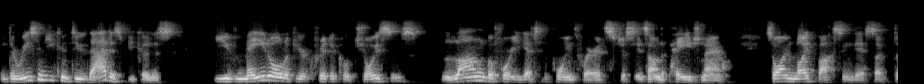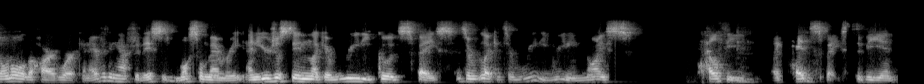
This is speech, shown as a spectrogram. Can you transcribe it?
The reason you can do that is because you've made all of your critical choices long before you get to the point where it's just it's on the page now. So I'm lightboxing this. I've done all the hard work, and everything after this is muscle memory. And you're just in like a really good space. It's a like it's a really really nice, healthy like headspace to be in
